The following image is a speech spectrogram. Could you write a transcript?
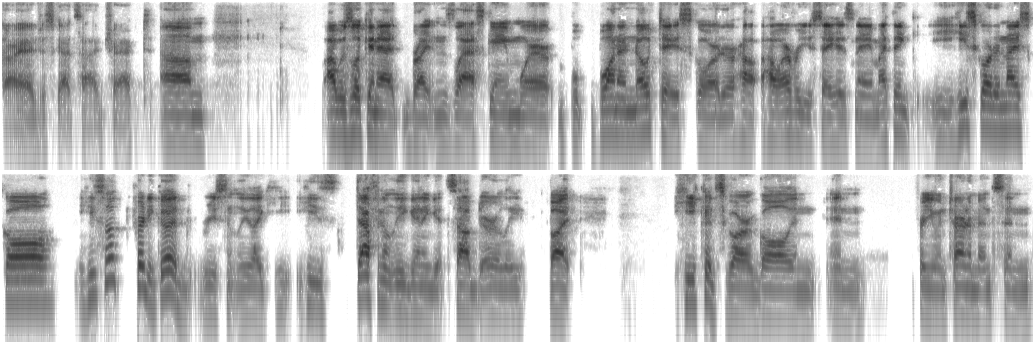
Sorry, I just got sidetracked. Um, I was looking at Brighton's last game where Buonanotte scored, or how, however you say his name. I think he, he scored a nice goal. He's looked pretty good recently. Like he, he's definitely going to get subbed early, but he could score a goal in in for you in tournaments. And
